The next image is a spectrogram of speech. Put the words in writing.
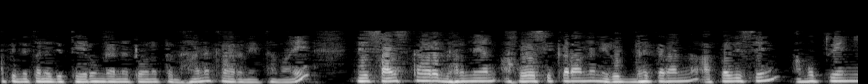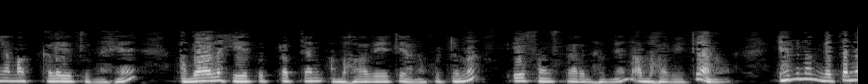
අපි මෙතනදී තේරුම් ගන්නට ඕන ප්‍රධාන කාරණේ තමයි මේ සංස්කාර ධර්මයන් අහෝසි කරන්න, නිරුද්ධ කරන්න අප විසින් අමුතුවෙන් යමක් කළ යුතු නැහැ. අදාළ හේතු ප්‍රත්‍යයන් අභාවයට යනකොටම ඒ සංස්කාර ධර්මයන් අභාවයට යනවා. එහෙමනම් මෙතන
